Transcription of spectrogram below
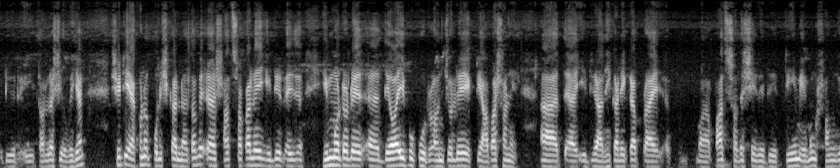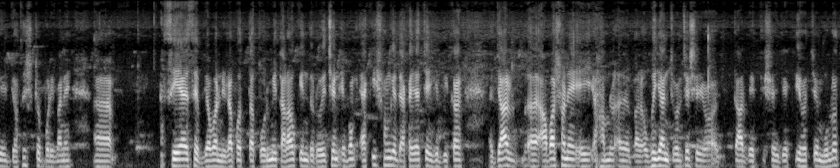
ইডির এই তল্লাশি অভিযান, সেটি এখনও পরিষ্কার নয়। তবে সাত সকালে ইডির এই হিম মোটরে দেওয়াই পুকুর অঞ্চলে একটি আবাসনে ইডির আধিকারিকরা প্রায় পাঁচ সদস্যের একটি টিম এবং সঙ্গে যথেষ্ট পরিমাণে সিআইএসএফ জওয়ান নিরাপত্তা কর্মী তারাও কিন্তু রয়েছেন এবং একই সঙ্গে দেখা যাচ্ছে এই যে বিকাশ যার আবাসনে এই হামলা অভিযান চলছে সেই তার ব্যক্তি সেই ব্যক্তি হচ্ছে মূলত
